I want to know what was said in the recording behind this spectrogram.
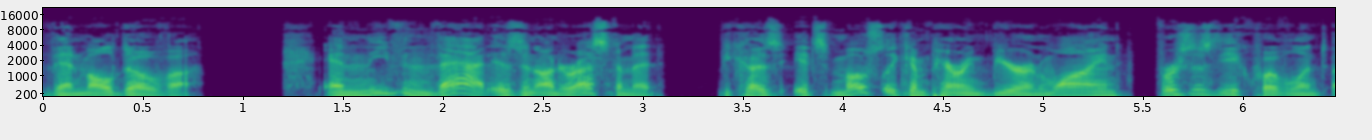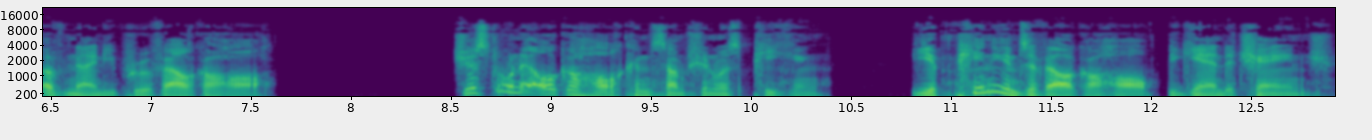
than Moldova. And even that is an underestimate because it's mostly comparing beer and wine versus the equivalent of 90 proof alcohol. Just when alcohol consumption was peaking, the opinions of alcohol began to change.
